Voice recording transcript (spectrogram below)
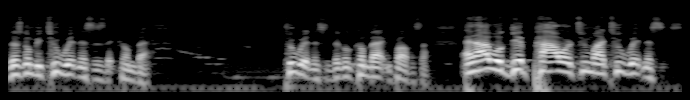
there's going to be two witnesses that come back. Two witnesses. They're going to come back and prophesy. And I will give power to my two witnesses,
